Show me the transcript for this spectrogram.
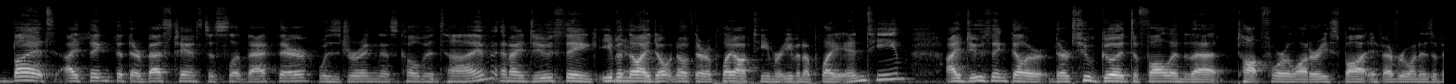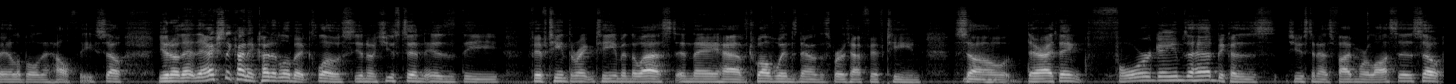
but I think that their best chance to slip back there was during this COVID time. And I do think, even Yeah. though I don't know if they're a playoff team or even a play in team, I do think they're they're too good to fall into that top four lottery spot if everyone is available and healthy. So, you know, they, they actually kind of cut it a little bit close. You know, Houston is the 15th ranked team in the West, and they have 12 wins now, and the Spurs have 15. So hmm. they're, I think, four games ahead because Houston has five more losses. So,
